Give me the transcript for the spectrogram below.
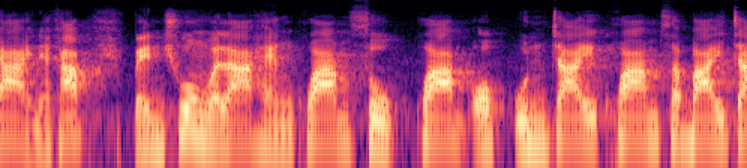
ได้นะครับ เป็นช่วงเวลาแห่งความสุข ความอบอุ่นใจ ความสบายใจ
